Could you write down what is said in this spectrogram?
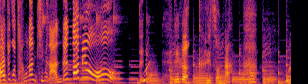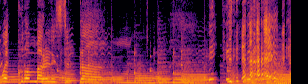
가지고 장난치면 안 된다며. 내가 그랬었나? 하, 왜 그런 말을 했을까? 음,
